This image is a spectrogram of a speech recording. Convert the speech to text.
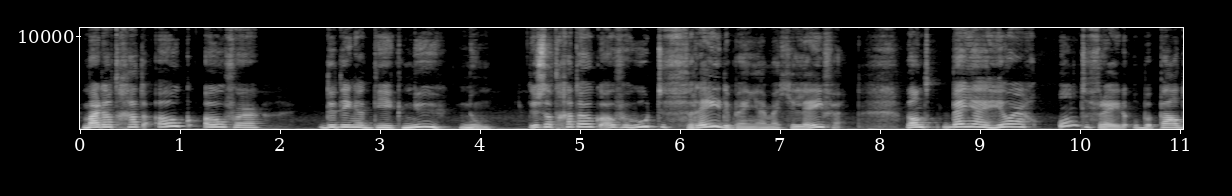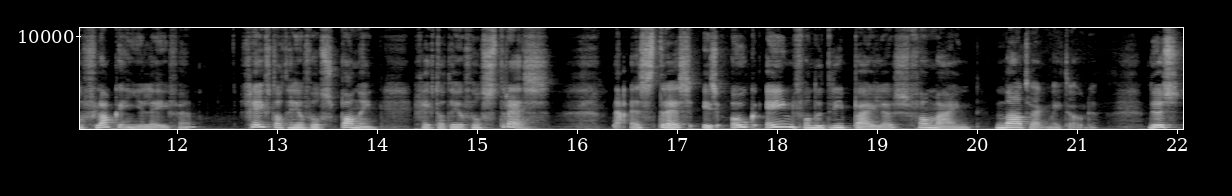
Maar dat gaat ook over de dingen die ik nu noem. Dus dat gaat ook over hoe tevreden ben jij met je leven. Want ben jij heel erg ontevreden op bepaalde vlakken in je leven, geeft dat heel veel spanning, geeft dat heel veel stress. Nou, en stress is ook een van de drie pijlers van mijn maatwerkmethode. Dus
